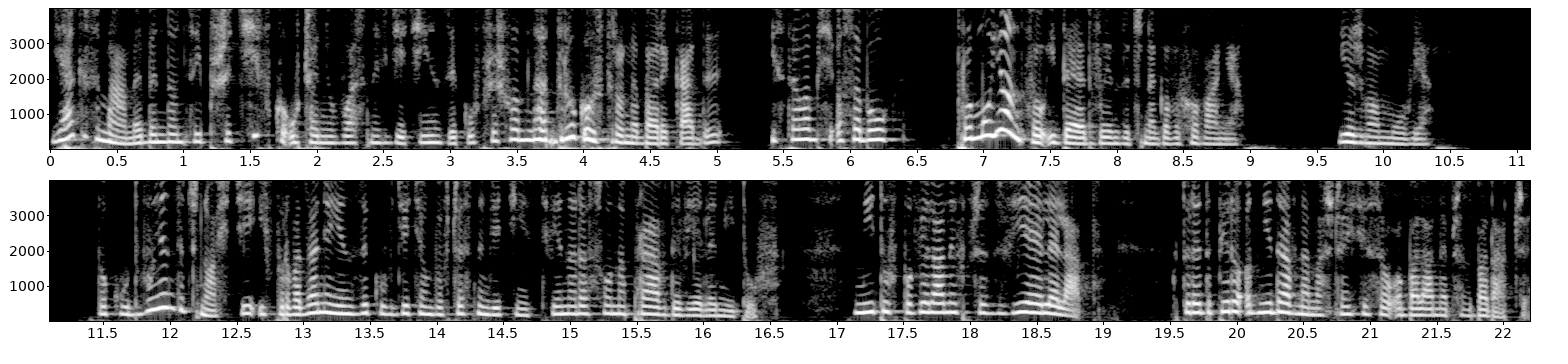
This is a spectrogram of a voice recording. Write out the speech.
Jak z mamy, będącej przeciwko uczeniu własnych dzieci języków, przeszłam na drugą stronę barykady i stałam się osobą promującą ideę dwujęzycznego wychowania. Już Wam mówię. Wokół dwujęzyczności i wprowadzania języków dzieciom we wczesnym dzieciństwie narosło naprawdę wiele mitów. Mitów powielanych przez wiele lat, które dopiero od niedawna na szczęście są obalane przez badaczy.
